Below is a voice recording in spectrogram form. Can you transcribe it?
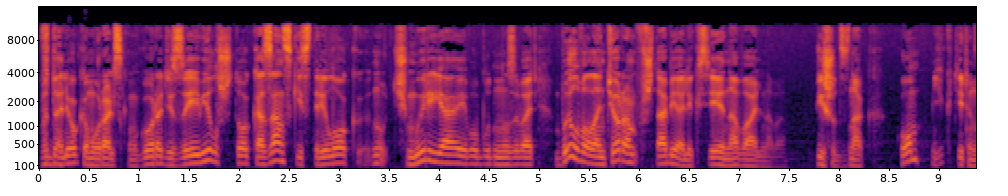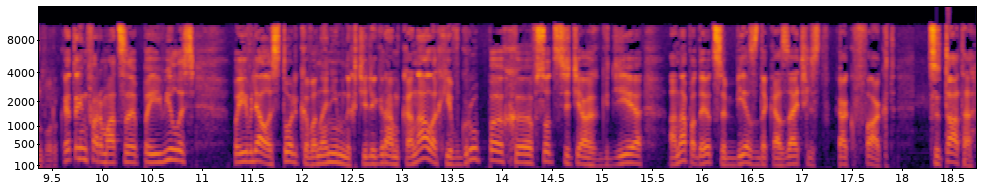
в далеком уральском городе заявил, что казанский стрелок, ну, Чмырь я его буду называть, был волонтером в штабе Алексея Навального. Пишет знак ком Екатеринбург. Эта информация появилась, появлялась только в анонимных телеграм-каналах и в группах э, в соцсетях, где она подается без доказательств как факт. Цитата.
